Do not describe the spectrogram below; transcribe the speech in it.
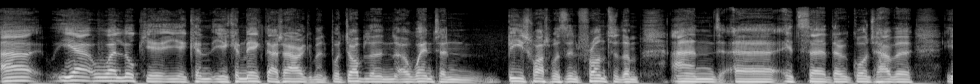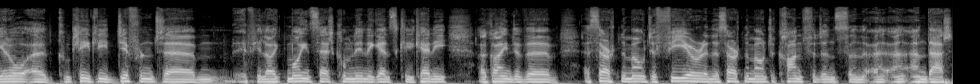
uh, yeah. Well, look, you, you, can you can make that argument, but Dublin uh, went and beat what was in front of them, and uh, it's uh, they're going to have a you know a completely different, um, if you like, mindset coming in against Kilkenny. A kind of a, a certain amount of fear and a certain amount of confidence, and and, and that,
